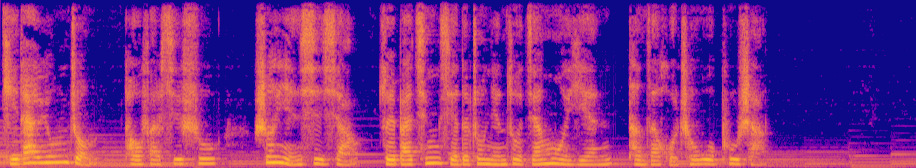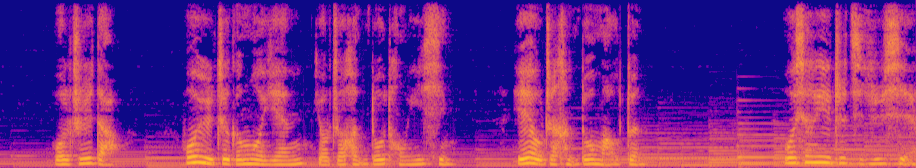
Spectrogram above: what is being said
体态臃肿、头发稀疏、双眼细小、嘴巴倾斜的中年作家莫言躺在火车卧铺上。我知道，我与这个莫言有着很多同一性，也有着很多矛盾。我像一只寄居蟹，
